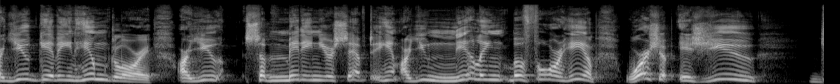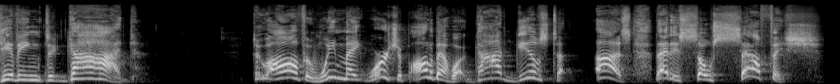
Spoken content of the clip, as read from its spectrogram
Are you giving Him glory? Are you submitting yourself to Him? Are you kneeling before Him? Worship is you giving to God. Too often we make worship all about what God gives to us. That is so selfish.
